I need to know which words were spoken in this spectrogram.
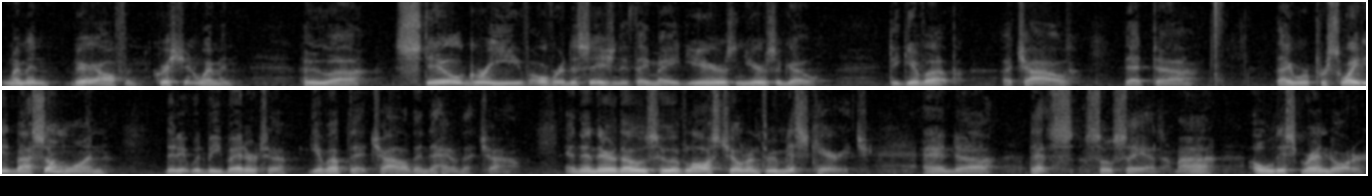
women very often, Christian women, who uh, still grieve over a decision that they made years and years ago to give up a child that uh, they were persuaded by someone that it would be better to give up that child than to have that child. And then there are those who have lost children through miscarriage. And uh, that's so sad. My oldest granddaughter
